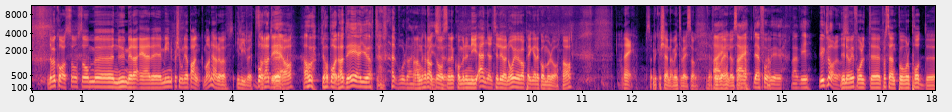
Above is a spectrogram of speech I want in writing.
Det var Karlsson som uh, numera är eh, min personliga bankman här då, i livet. Så Bara att, det? eh, Ja, Ja, bara det är ju att han borde han han ha hör alltid av sig när det kommer en ny NL till lön. Oj, oj, vad pengar det kommer då. Ja. Nej, så mycket känner vi inte Weissag. Det får vi vara säga. nej, det får vi, men vi, vi klarar oss. Det är nu vi får lite procent på vår podd, eh,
